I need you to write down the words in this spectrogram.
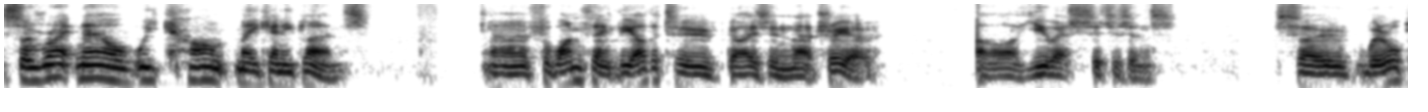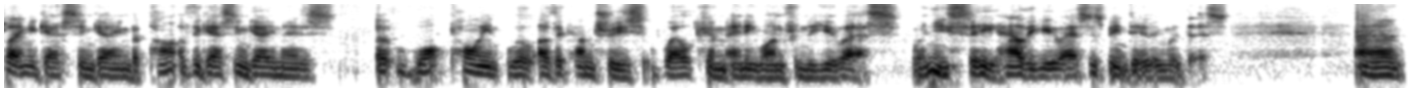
so right now we can't make any plans. Uh, for one thing, the other two guys in that trio are US citizens. So we're all playing a guessing game, but part of the guessing game is at what point will other countries welcome anyone from the US when you see how the US has been dealing with this? Um,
